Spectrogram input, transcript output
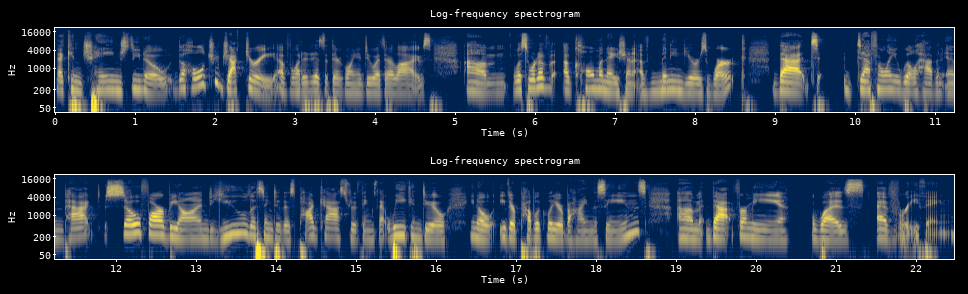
that can change you know the whole trajectory of what it is that they're going to do with their lives um, was sort of a culmination of many years' work that definitely will have an impact so far beyond you listening to this podcast or the things that we can do, you know, either publicly or behind the scenes. Um, that for me was everything.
